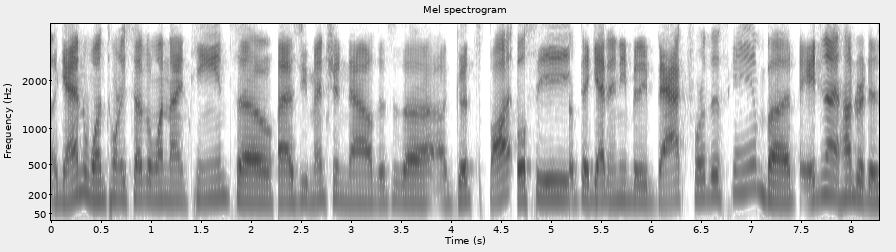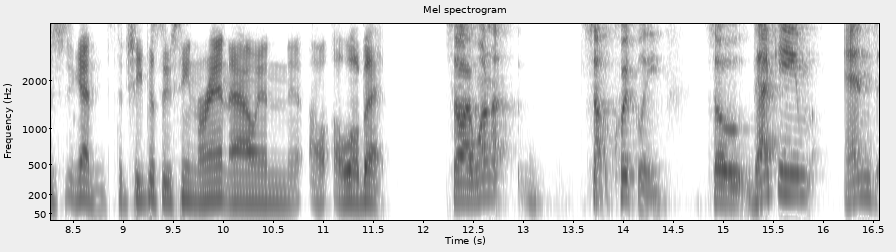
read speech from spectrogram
again 127 119 so as you mentioned now this is a, a, good spot we'll see if they get anybody back for this game but 8900 is again it's the cheapest we've seen morant now in a, a little bit so i want to so quickly so that game ends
